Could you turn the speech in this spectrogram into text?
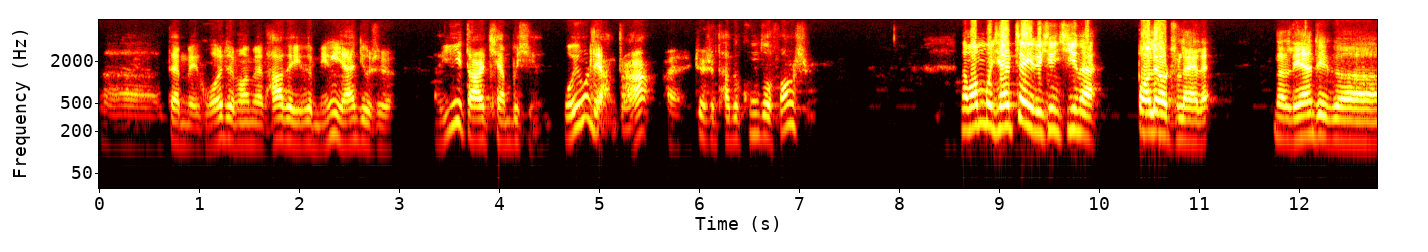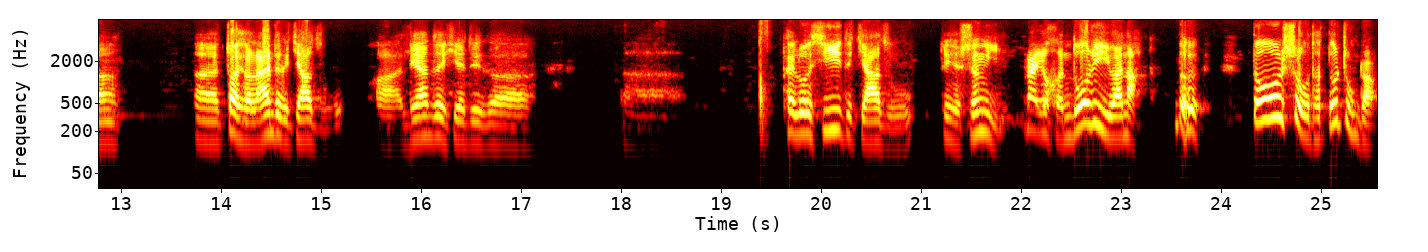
呃，在美国这方面，他的一个名言就是，一沓钱不行，我用两沓，哎，这是他的工作方式。那么目前这一个星期呢，爆料出来了，那连这个，呃，赵小兰这个家族啊，连这些这个，呃，佩洛西的家族这些生意，那有很多议员呐，都都受他都中招。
